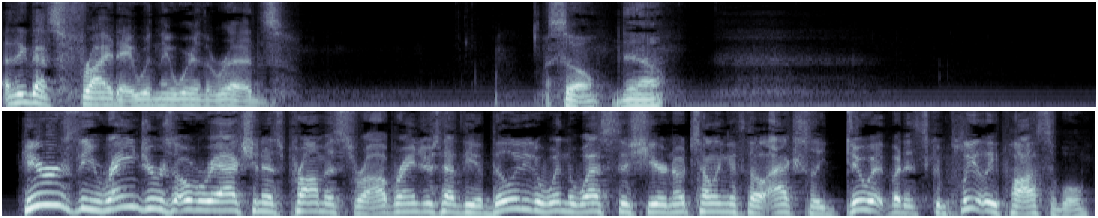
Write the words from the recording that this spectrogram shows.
I think that's Friday when they wear the Reds. So, yeah. Here's the Rangers overreaction as promised, Rob. Rangers have the ability to win the West this year. No telling if they'll actually do it, but it's completely possible.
